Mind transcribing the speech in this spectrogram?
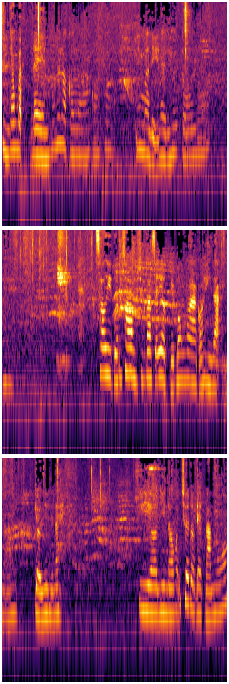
Mình đang bật đèn không biết là có lá có không. Nhưng mà để này thì hơi tối đó ừ. sau khi cuốn xong chúng ta sẽ được cái bông hoa có hình dạng uh, kiểu như thế này. Thì uh, nhìn nó vẫn chưa được đẹp lắm đúng không?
